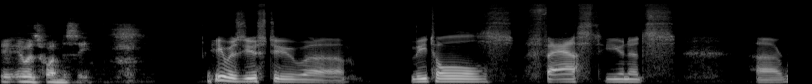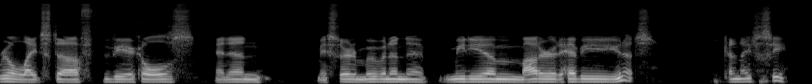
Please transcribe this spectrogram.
it, was fun to see. he was used to uh, VTOLs, fast units, uh, real light stuff, vehicles, and then they started moving into medium, moderate, heavy units. Kind of nice to see.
